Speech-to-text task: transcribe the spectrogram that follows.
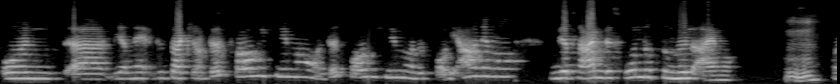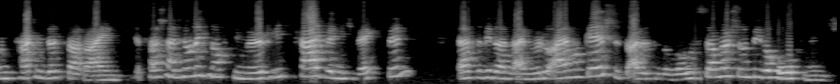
Und äh, wir, ne, du sagst, und das brauche ich nicht mehr und das brauche ich nicht mehr und das brauche ich auch nicht mehr. Und wir tragen das runter zum Mülleimer mhm. und packen das da rein. Jetzt hast du natürlich noch die Möglichkeit, wenn ich weg bin, dass du wieder in deinen Mülleimer gehst, das alles wieder raussammelst und wieder hochnimmst.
